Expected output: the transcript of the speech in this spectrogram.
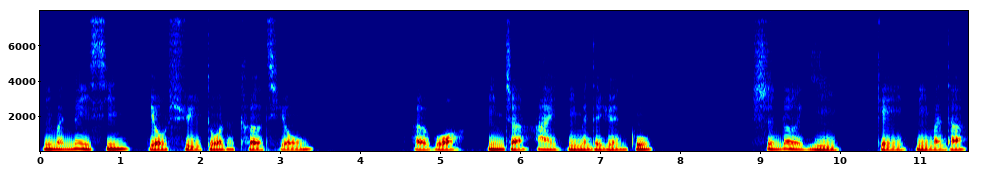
你们内心有许多的渴求，而我因着爱你们的缘故，是乐意给你们的。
